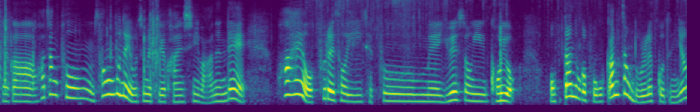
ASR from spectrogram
제가 화장품 성분에 요즘에 되게 관심이 많은데 화해 어플에서 이 제품의 유해성이 거의 어- 없다는 걸 보고 깜짝 놀랐거든요.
